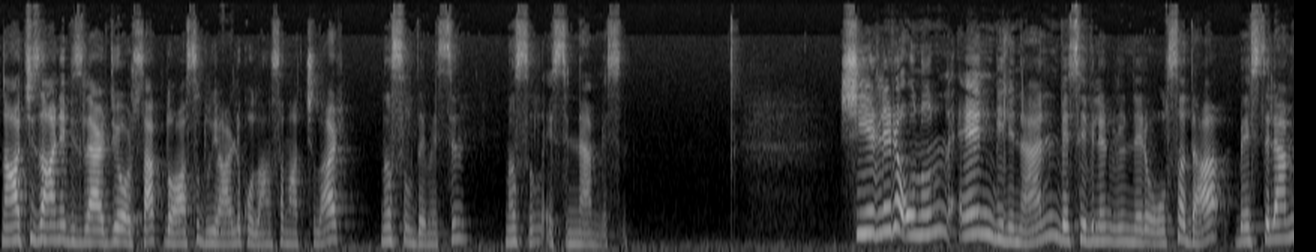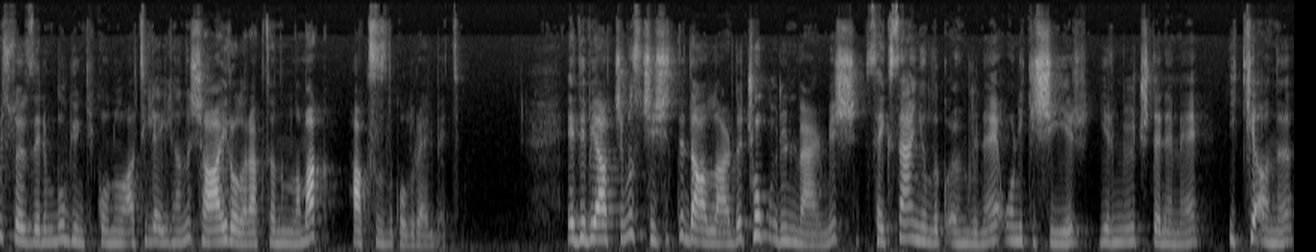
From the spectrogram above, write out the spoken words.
Naçizane bizler diyorsak doğası duyarlılık olan sanatçılar nasıl demesin, nasıl esinlenmesin. Şiirleri onun en bilinen ve sevilen ürünleri olsa da bestelenmiş sözlerin bugünkü konuğu Atilla İlhan'ı şair olarak tanımlamak haksızlık olur elbet. Edebiyatçımız çeşitli dallarda çok ürün vermiş, 80 yıllık ömrüne 12 şiir, 23 deneme, 2 anı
